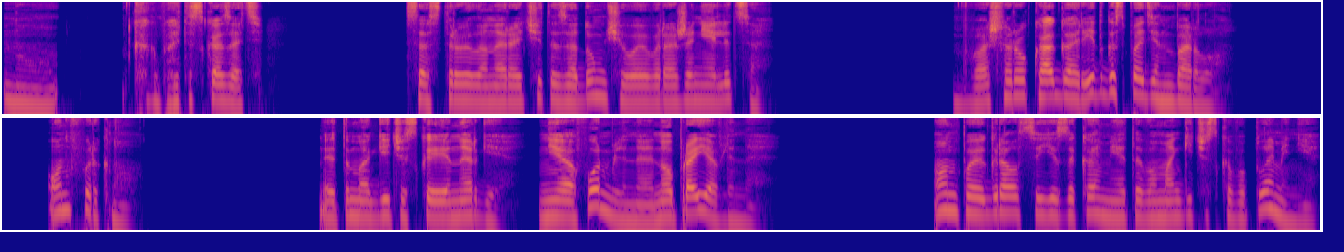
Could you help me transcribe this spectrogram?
«Ну, как бы это сказать?» Состроила нарочито задумчивое выражение лица. «Ваша рука горит, господин Барлоу». Он фыркнул. «Это магическая энергия, не оформленная, но проявленная. Он поигрался языками этого магического пламени,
